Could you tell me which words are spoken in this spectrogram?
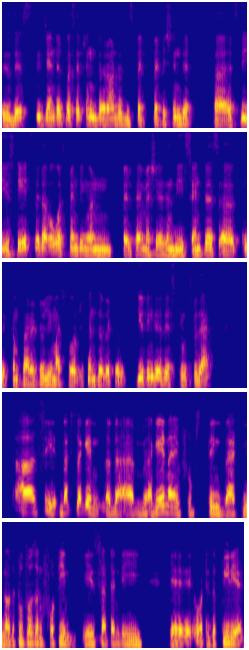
this the general perception around this petition that uh, it's the states that are overspending on welfare measures and the centers are like comparatively much more conservative. Do you think there's truth to that? Uh, see, that's again, uh, the, um, again, I think that, you know, the 2014 is certainly what is the period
